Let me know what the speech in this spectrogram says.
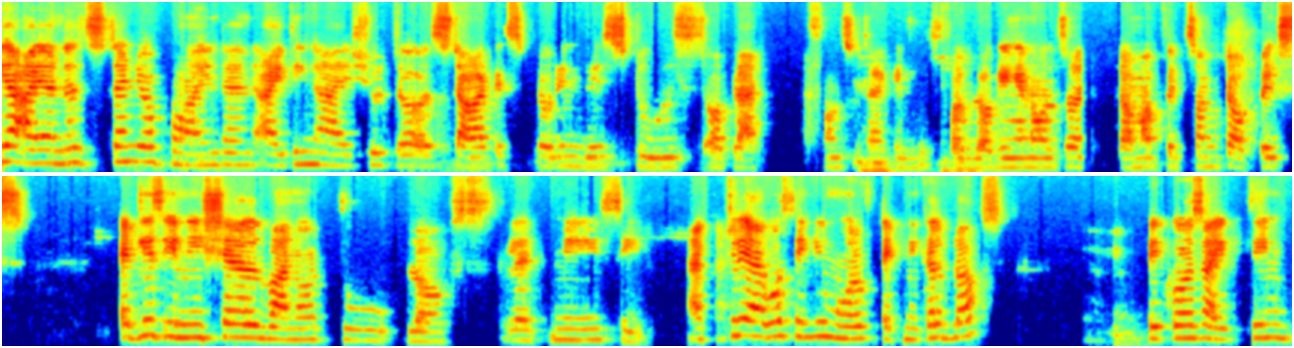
yeah i understand your point and i think i should uh, start exploring these tools or platforms that mm-hmm. i can use for mm-hmm. blogging and also come up with some topics at least initial one or two blogs let me see actually i was thinking more of technical blogs because i think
